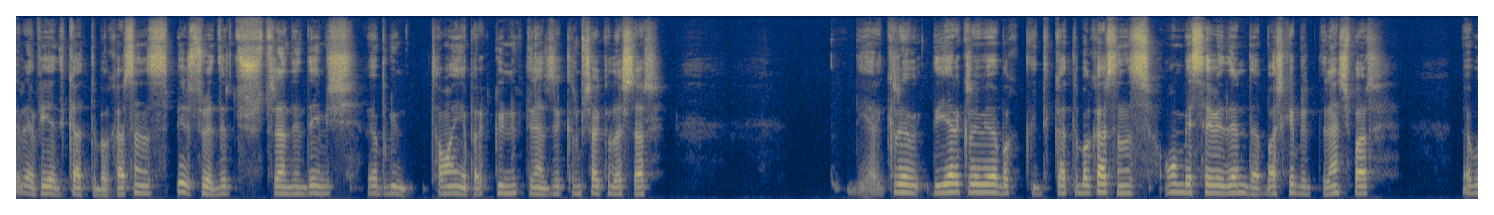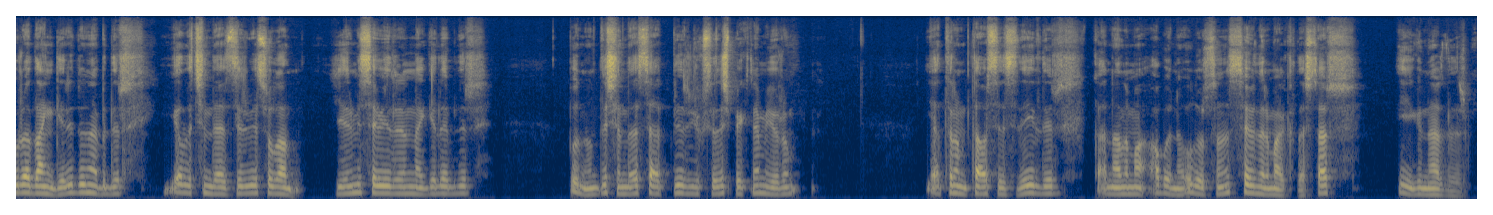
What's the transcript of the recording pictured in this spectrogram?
Grafiğe dikkatli bakarsanız bir süredir düşüş trendindeymiş ve bugün tavan yaparak günlük direncini kırmış arkadaşlar. Diğer grav diğer grafiğe bak dikkatli bakarsanız 15 seviyelerinde başka bir direnç var ve buradan geri dönebilir. Yıl içinde zirvesi olan 20 seviyelerine gelebilir. Bunun dışında sert bir yükseliş beklemiyorum. Yatırım tavsiyesi değildir. Kanalıma abone olursanız sevinirim arkadaşlar. İyi günler dilerim.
